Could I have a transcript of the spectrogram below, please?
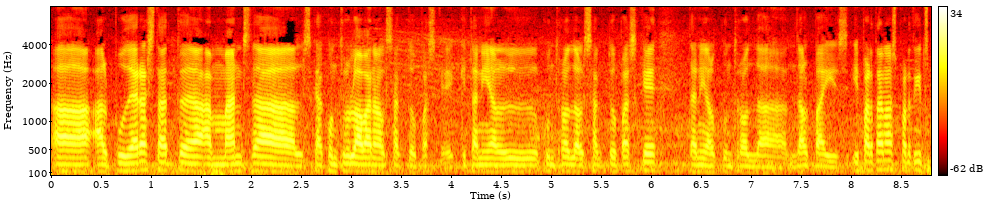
el poder ha estat eh, en mans dels que controlaven el sector pesquer. Qui tenia el control del sector pesquer tenia el control de, del país. I per tant els partits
